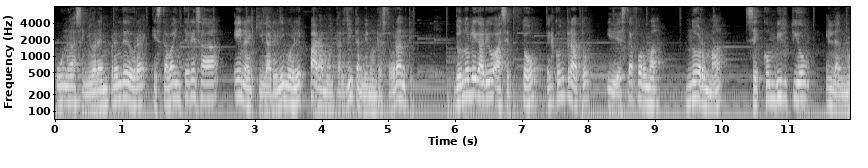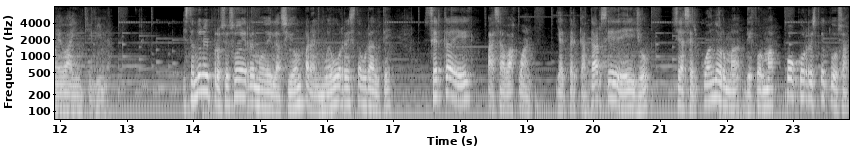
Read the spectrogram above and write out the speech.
una señora emprendedora que estaba interesada en alquilar el inmueble para montar allí también un restaurante. Don Olegario aceptó el contrato y de esta forma Norma se convirtió en la nueva inquilina. Estando en el proceso de remodelación para el nuevo restaurante, cerca de él pasaba Juan y al percatarse de ello, se acercó a Norma de forma poco respetuosa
